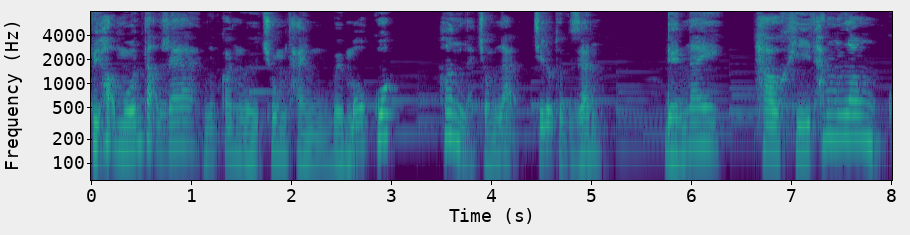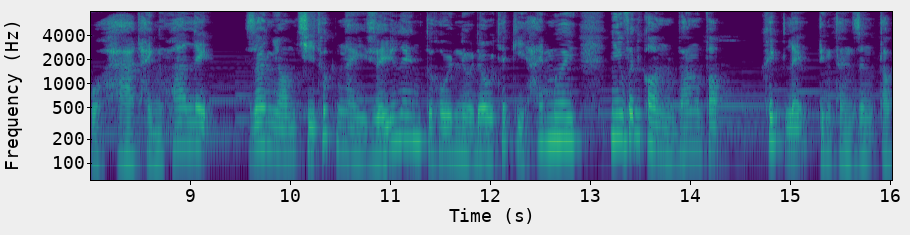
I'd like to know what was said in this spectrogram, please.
vì họ muốn tạo ra những con người trung thành với mẫu quốc hơn là chống lại chế độ thực dân. Đến nay, hào khí thăng long của Hà Thành Hoa Lệ do nhóm trí thức này dấy lên từ hồi nửa đầu thế kỷ 20 như vẫn còn vang vọng, khích lệ tinh thần dân tộc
